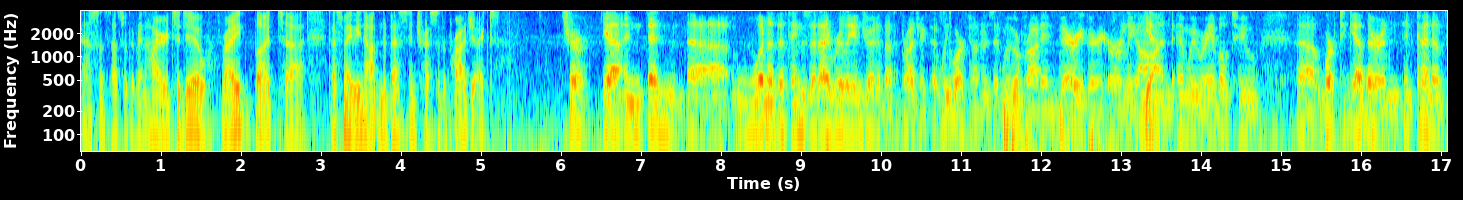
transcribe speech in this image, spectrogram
essence, that's what they've been hired to do, right? But uh, that's maybe not in the best interest of the project. Sure. Yeah, and and uh, one of the things that I really enjoyed about the project that we worked on is that we were brought in very very early on, Yeah. and we were able to uh, work together and, and kind of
